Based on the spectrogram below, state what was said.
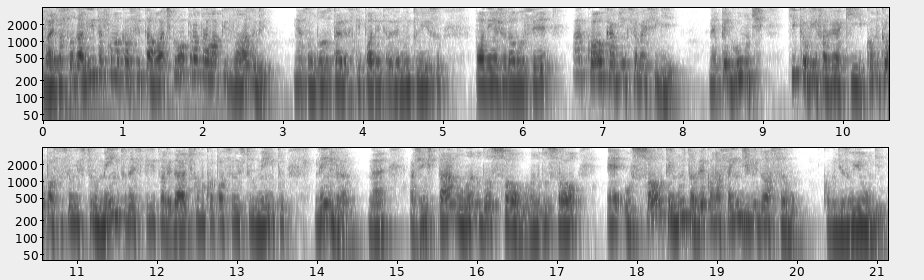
Mas a sodalita com a calcita ótica ou a própria lápis lazuli, né, são duas pedras que podem trazer muito isso, podem ajudar você a qual caminho que você vai seguir. Né? Pergunte, o que, que eu vim fazer aqui? Como que eu posso ser um instrumento da espiritualidade? Como que eu posso ser um instrumento? Lembra, né? A gente está no ano do Sol. O ano do Sol é o Sol tem muito a ver com a nossa individuação, como diz o Jung.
